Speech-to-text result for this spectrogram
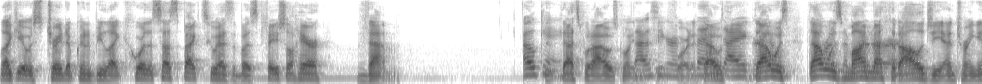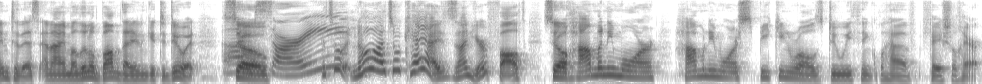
Like it was straight up going to be like, who are the suspects? Who has the best facial hair? Them. Okay. That's what I was going That to was do your for it. That was that was that was my murderer. methodology entering into this, and I'm a little bummed that I didn't get to do it. So I'm sorry. It's no, it's okay. I- It's not your fault. So how many more? How many more speaking roles do we think will have facial hair?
